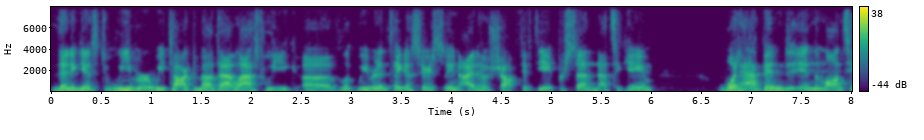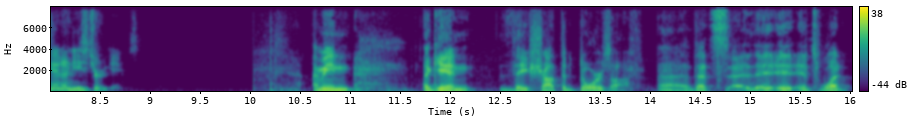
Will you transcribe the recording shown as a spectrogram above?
then against Weber, we talked about that last week. Of look, Weber didn't take us seriously, and Idaho shot 58%, and that's a game. What happened in the Montana and Eastern games? I mean, again, they shot the doors off. Uh, that's uh, it, it's what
